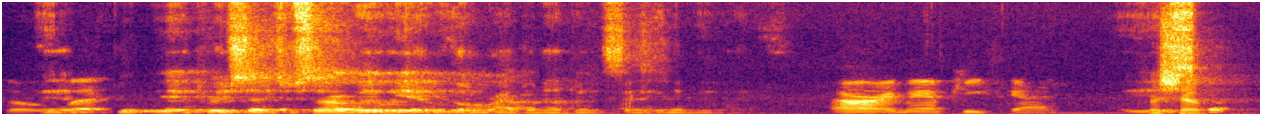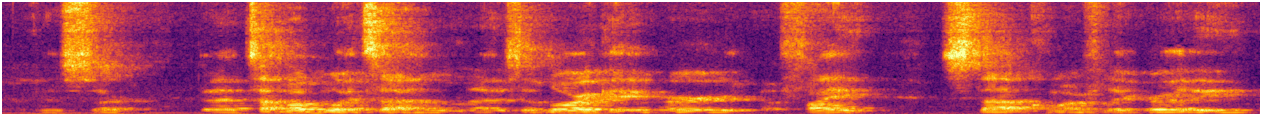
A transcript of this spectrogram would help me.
So yeah, but yeah, appreciate you, sir. We, we, we're gonna wrap it up in a second anyway. All right, man. Peace, guys. Yes, for sure. Sir. Yes, sir. Uh, top my boy Todd. Uh, so Laura gave her a fight stop Cornflake early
